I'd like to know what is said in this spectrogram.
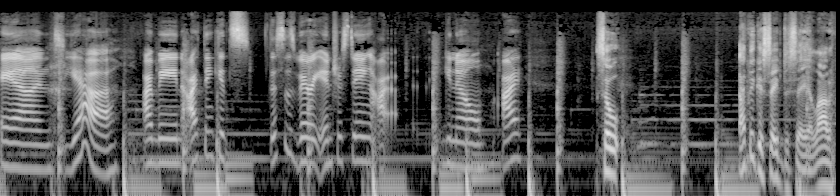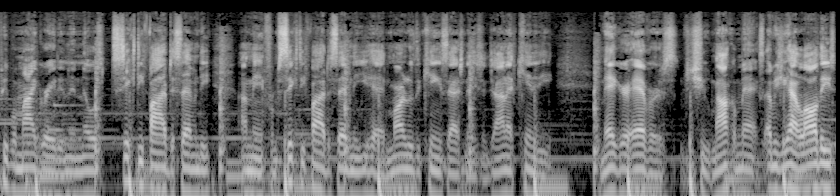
And yeah, I mean, I think it's this is very interesting. I, you know, I So I think it's safe to say a lot of people migrated in those 65 to 70. I mean, from 65 to 70, you had Martin Luther King assassination, John F. Kennedy, Medgar Evers, shoot, Malcolm X. I mean, you had all these.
